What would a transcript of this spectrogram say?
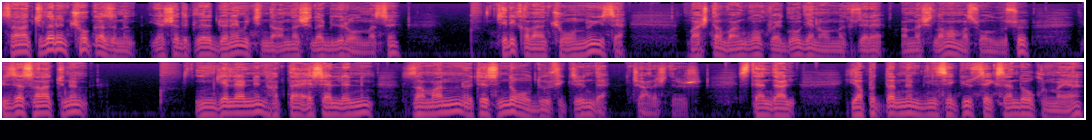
Sanatçıların çok azının yaşadıkları dönem içinde anlaşılabilir olması, geri kalan çoğunluğu ise başta Van Gogh ve Gauguin olmak üzere anlaşılamaması olgusu bize sanatçının imgelerinin hatta eserlerinin zamanın ötesinde olduğu fikrini de çağrıştırır. Stendhal yapıtlarının 1880'de okunmaya,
